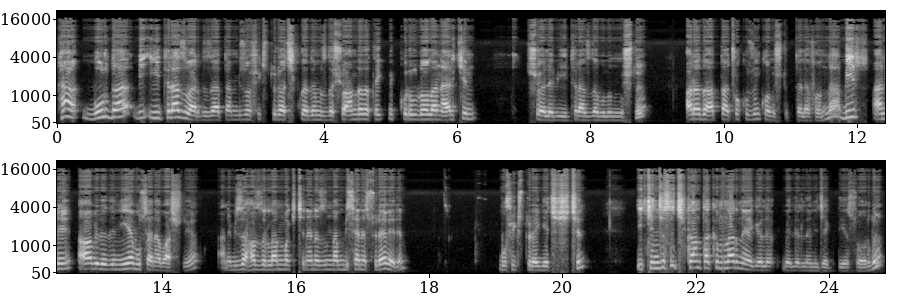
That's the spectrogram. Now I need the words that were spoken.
Ha burada bir itiraz vardı zaten biz o fikstürü açıkladığımızda şu anda da teknik kurulda olan Erkin şöyle bir itirazda bulunmuştu. Arada hatta çok uzun konuştuk telefonda. Bir hani abi dedi niye bu sene başlıyor? Hani bize hazırlanmak için en azından bir sene süre verin bu fikstüre geçiş için. İkincisi çıkan takımlar neye göre belirlenecek diye sordu.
